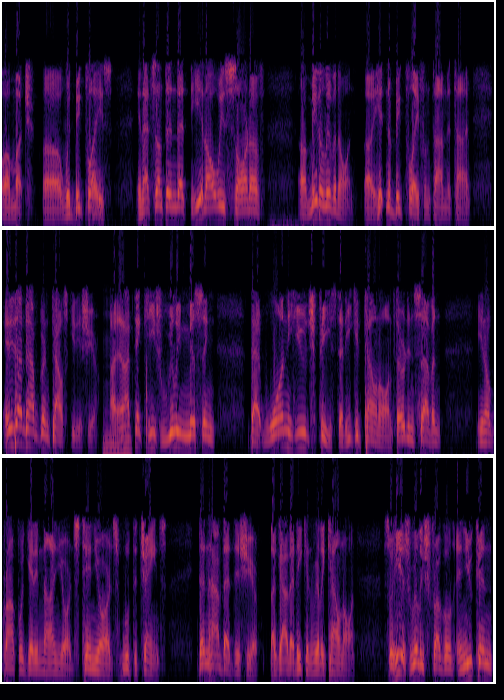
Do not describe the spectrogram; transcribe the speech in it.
uh, much uh, with big plays, and that's something that he had always sort of uh, made a living on, uh, hitting a big play from time to time. And he doesn't have Gronkowski this year, mm-hmm. uh, and I think he's really missing that one huge piece that he could count on, third and seven you know, Gronk would get him nine yards, ten yards, move the chains. Doesn't have that this year. A guy that he can really count on. So he has really struggled, and you can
